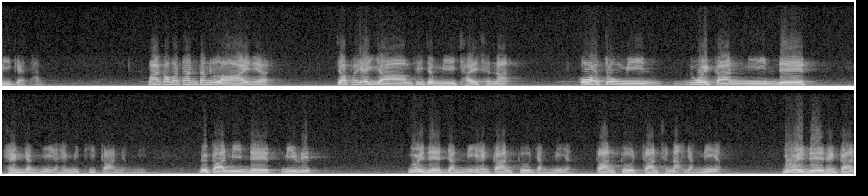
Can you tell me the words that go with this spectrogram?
มีแก่ท่าน หมายความว่าท่านทั้งหลายเนี่ยจะพยายามที่จะมีชัยชนะ ก็จงมีด้วยการมีเดช แห่งอย่างนี้แห่งวิธีการอย่างนี้ โดยการมีเดชมีฤทธิ์ด้วยเดชอย่างนี้แห่งการเกิดอย่างนี้การเกิดการชนะอย่างนี้ด้วยเดชแห่งการ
